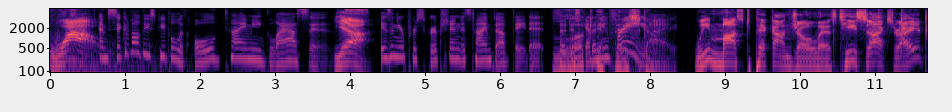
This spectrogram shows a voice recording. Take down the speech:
Wow. I'm sick of all these people with old timey glasses. Yeah. Isn't your prescription? It's time to update it. So Look just get a new at frame. this guy. We must pick on Joe List. He sucks, right?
